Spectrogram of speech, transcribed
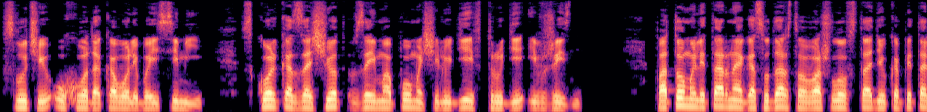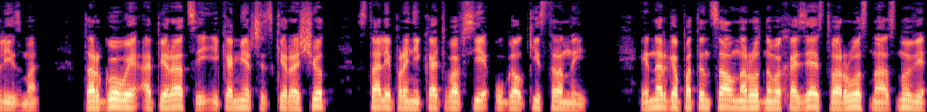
в случае ухода кого-либо из семьи, сколько за счет взаимопомощи людей в труде и в жизни. Потом элитарное государство вошло в стадию капитализма. Торговые операции и коммерческий расчет стали проникать во все уголки страны. Энергопотенциал народного хозяйства рос на основе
